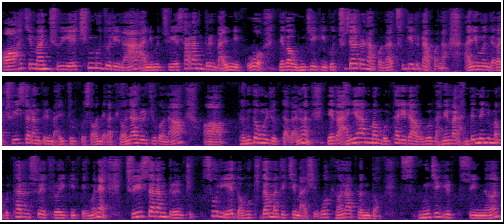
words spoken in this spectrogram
어, 하지만 주위의 친구들이나 아니면 주위의 사람들 말 믿고 내가 움직이고 투자를 하거나 투기를 하거나 아니면 내가 주위 사람들 말 듣고서 내가 변화를 주거나 어, 변동을 줬다가는 내가 아니야만 못하리라 하고 남의 말 안 듣는 일만 못하는 수에 들어있기 때문에 주위 사람들 기- 소리에 너무 귀담아 듣지 마시고 변화 변동 움직일 수 있는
